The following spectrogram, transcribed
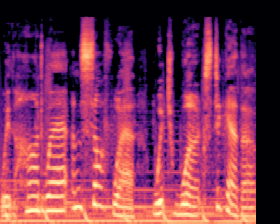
with hardware and software which works together.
